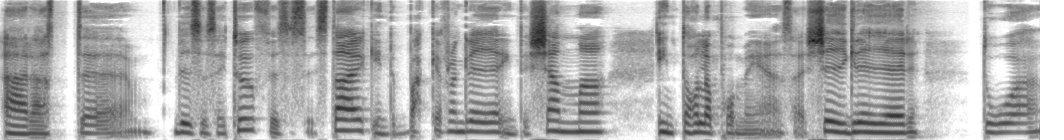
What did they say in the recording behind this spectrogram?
är att eh, visa sig tuff, visa sig stark, inte backa från grejer, inte känna, inte hålla på med så här, tjejgrejer. Då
